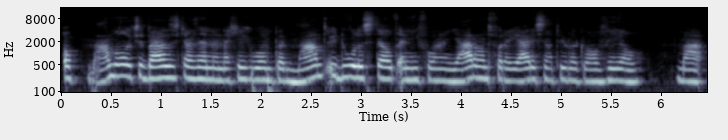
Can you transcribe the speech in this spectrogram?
op maandelijkse basis kan zijn. En dat je gewoon per maand je doelen stelt en niet voor een jaar, want voor een jaar is natuurlijk wel veel. Maar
